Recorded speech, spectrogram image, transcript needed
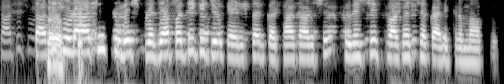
સાથે સાથે જોડાયા છે સુરેશ પ્રજાપતિ કે જેઓ કેન્સર કથાકાર છે. સુરેશજી સ્વાગત છે કાર્યક્રમમાં આપનું.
